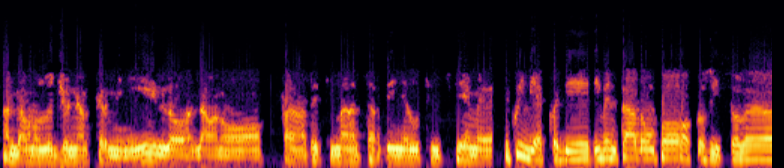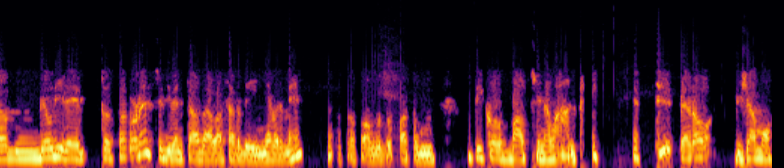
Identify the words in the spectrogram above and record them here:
andavano due giorni al Terminillo, andavano a fare una settimana in Sardegna tutti insieme. E quindi ecco, è diventato un po' così. Devo dire, San Lorenzo è diventata la Sardegna per me. Ho fatto un, piccolo balzo in avanti. però diciamo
